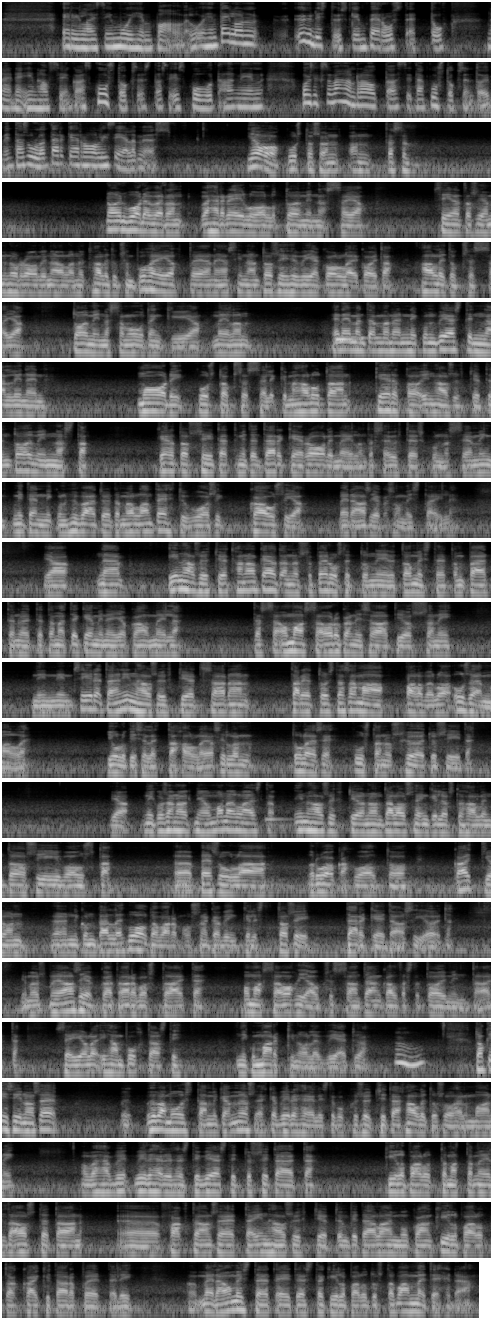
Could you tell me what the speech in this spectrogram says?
erilaisiin muihin palveluihin. Teillä on yhdistyskin perustettu näiden in kanssa, kustoksesta siis puhutaan, niin voisitko vähän rauttaa sitä kustoksen toimintaa? Sulla on tärkeä rooli siellä myös. Joo, kustos on, on tässä noin vuoden verran vähän reilu ollut toiminnassa ja siinä tosiaan minun roolina olla nyt hallituksen puheenjohtajana ja siinä on tosi hyviä kollegoita hallituksessa ja toiminnassa muutenkin. Ja meillä on enemmän tämmöinen niin kuin viestinnällinen moodi kustoksessa, eli me halutaan kertoa inhouse-yhtiöiden toiminnasta, kertoa siitä, että miten tärkeä rooli meillä on tässä yhteiskunnassa ja miten niin kuin hyvää työtä me ollaan tehty vuosikausia meidän asiakasomistajille. Ja nämä in-house-yhtiöthän on käytännössä perustettu niin, että omistajat on päättänyt, että tämä tekeminen, joka on meillä tässä omassa organisaatiossa, niin, niin, niin siirretään in-house-yhtiöt, saadaan tarjottua sitä samaa palvelua useammalle julkiselle taholle ja silloin tulee se kustannushyöty siitä. Ja niin kuin sanoit, niin on monenlaista. In-house-yhtiö on taloushenkilöstöhallintoa, siivousta, pesulaa, ruokahuoltoa. Kaikki on niin kuin tälle huoltovarmuusnäkövinkkelistä tosi tärkeitä asioita. Ja myös meidän asiakkaat arvostaa, että omassa ohjauksessa on tämän kaltaista toimintaa, että se ei ole ihan puhtaasti niin kuin markkinoille vietyä. Mm-hmm. Toki siinä on se hyvä muistaa, mikä myös ehkä virheellistä, kun kysyt sitä hallitusohjelmaa, niin on vähän virheellisesti viestitty sitä, että kilpailuttamatta meiltä ostetaan. Fakta on se, että in-house-yhtiöiden pitää lain mukaan kilpailuttaa kaikki tarpeet, eli meidän omistajat ei tee sitä kilpailutusta, vaan me tehdään.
